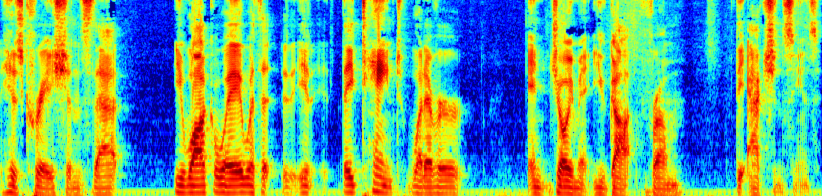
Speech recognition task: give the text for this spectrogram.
his creations that you walk away with it, it they taint whatever enjoyment you got from the action scenes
